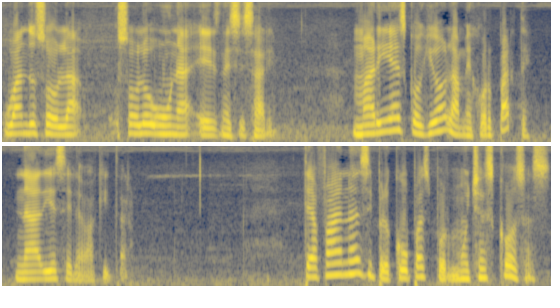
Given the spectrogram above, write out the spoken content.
cuando sola, solo una es necesaria. María escogió la mejor parte, nadie se la va a quitar. Te afanas y preocupas por muchas cosas.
